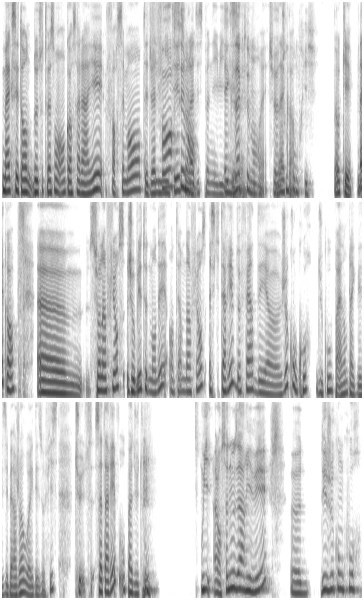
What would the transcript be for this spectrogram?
Max étant de toute façon encore salarié, forcément, tu es déjà limité sur la disponibilité. Exactement, tu as tout compris. Ok, d'accord. Euh, sur l'influence, j'ai oublié de te demander, en termes d'influence, est-ce qu'il t'arrive de faire des euh, jeux concours, du coup, par exemple avec des hébergeurs ou avec des offices? Tu, Ça t'arrive ou pas du tout? Oui, alors ça nous est arrivé. Euh, des jeux concours,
